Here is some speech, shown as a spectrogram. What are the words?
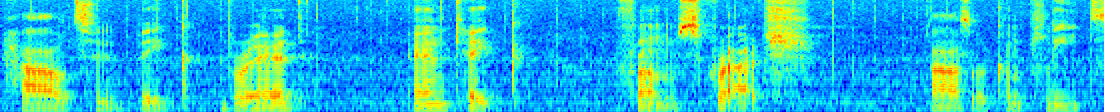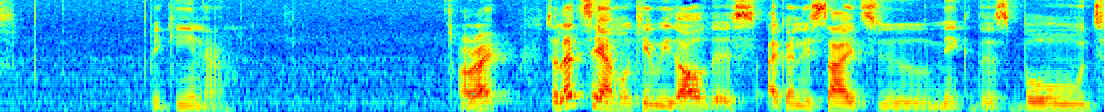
how to bake bread and cake from scratch. As a complete beginner. All right so let's say i'm okay with all this. I can decide to make this bold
